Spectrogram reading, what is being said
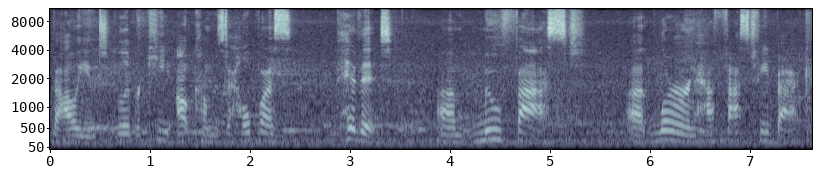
value, to deliver key outcomes, to help us pivot, um, move fast, uh, learn, have fast feedback,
